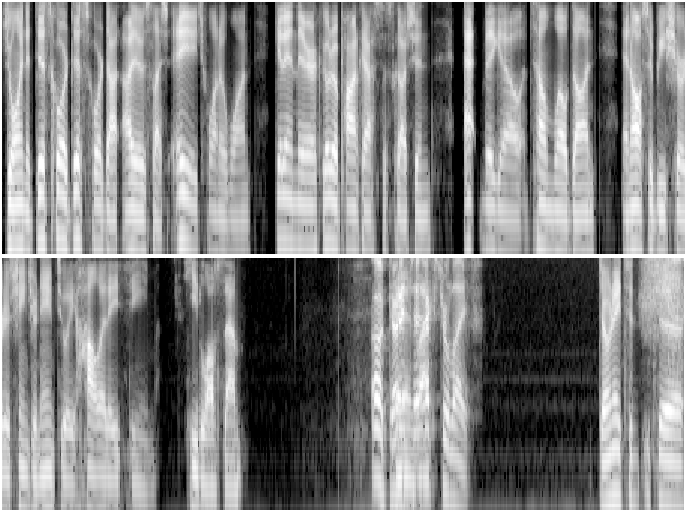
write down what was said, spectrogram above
Join the Discord, discord.io slash AH101. Get in there, go to a podcast discussion at Big L, tell him well done, and also be sure to change your name to a holiday theme. He loves them. Oh, donate And to la- Extra Life Donate to, to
